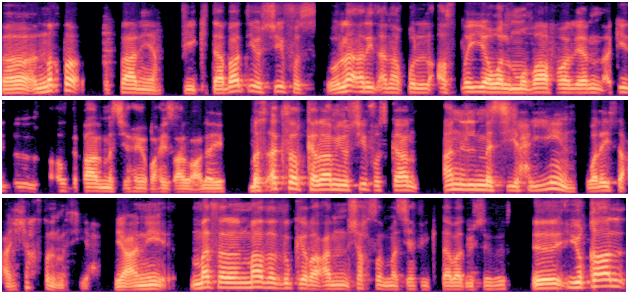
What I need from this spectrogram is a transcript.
فالنقطة الثانية في كتابات يوسيفوس. ولا أريد أن أقول الأصلية والمضافة لأن أكيد الأصدقاء المسيحيين راح يسألوا علي. بس أكثر كلام يوسيفوس كان عن المسيحيين وليس عن شخص المسيح. يعني مثلا ماذا ذكر عن شخص المسيح في كتابات يوسيفوس؟ آه، يقال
